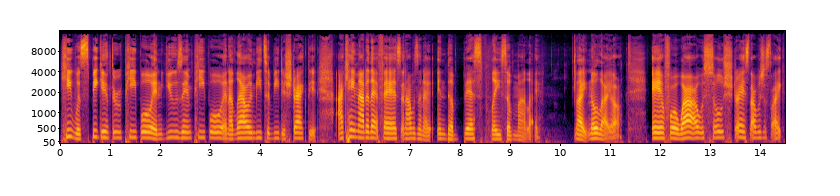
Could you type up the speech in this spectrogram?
he was speaking through people and using people and allowing me to be distracted. I came out of that fast and I was in a in the best place of my life. Like no lie, y'all. And for a while, I was so stressed. I was just like,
